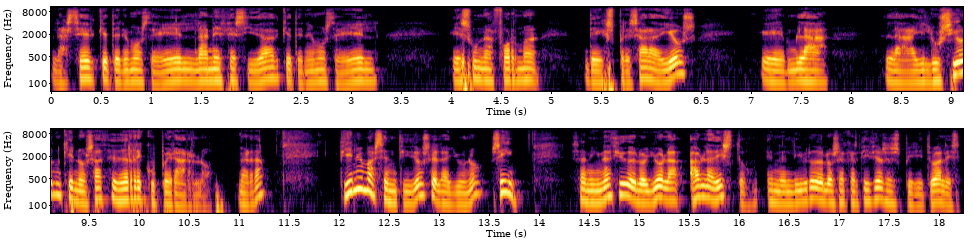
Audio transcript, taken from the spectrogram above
la sed que tenemos de Él, la necesidad que tenemos de Él, es una forma de expresar a Dios eh, la, la ilusión que nos hace de recuperarlo, ¿verdad? ¿Tiene más sentidos el ayuno? Sí. San Ignacio de Loyola habla de esto en el libro de los ejercicios espirituales,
